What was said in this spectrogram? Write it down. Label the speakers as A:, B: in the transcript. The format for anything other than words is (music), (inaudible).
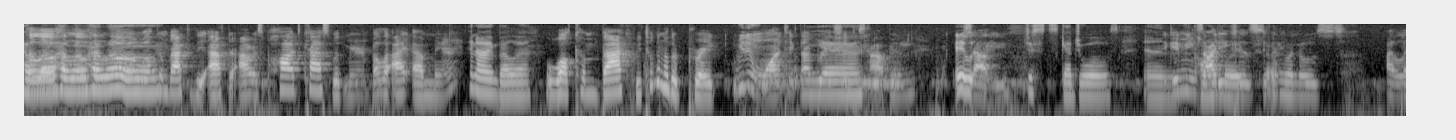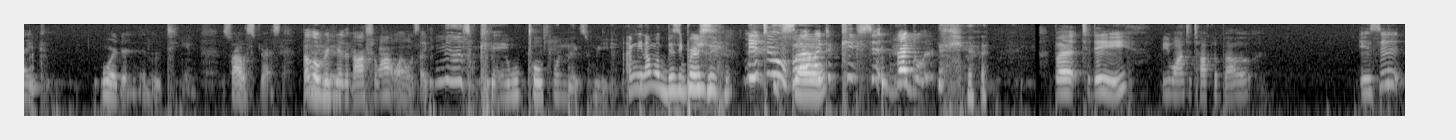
A: Hello, hello, hello.
B: Welcome back to the After Hours podcast with Mary and Bella. I am Mary.
A: And I'm Bella.
B: Welcome back. We took another break. We didn't want to take that break.
A: Yeah.
B: Shit just happened.
A: It
B: Sadly.
A: just schedules and
B: It gave me anxiety because
A: so-
B: if anyone knows, I like order and routine. So I was stressed. Bella over here, the nonchalant one, was like, "Nah, it's okay. We'll post one next week.
A: I mean, I'm a busy person. (laughs)
B: Me too, but I like to keep shit regular. (laughs) But today, we want to talk about is it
